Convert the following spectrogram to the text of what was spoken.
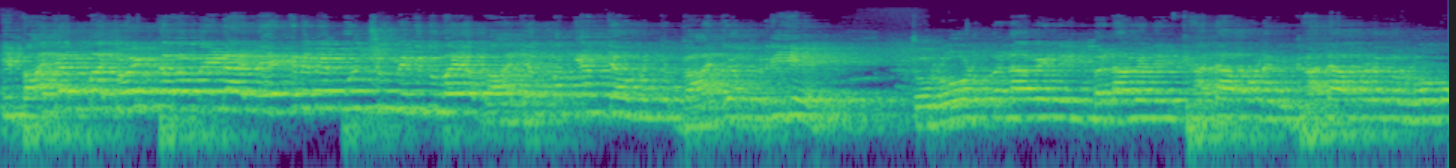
એ ભાજપમાં જોઈન થવા માંડ્યા એકને મેં પૂછ્યું મેં કીધું ભાઈ ભાજપમાં કેમ જાવ મને ભાજપ રીએ. તો રોડ બનાવે નહીં બનાવે નહીં ખાડા પડે ને ખાડા પડે તો લોકો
